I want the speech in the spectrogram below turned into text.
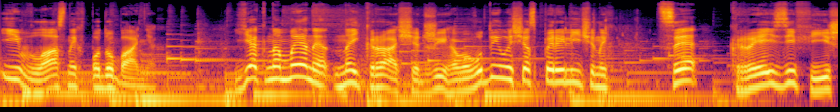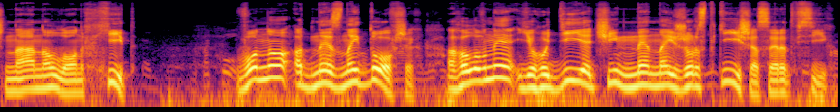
і власних вподобаннях. Як на мене, найкраще джигове вудилище з перелічених це Crazy Fish Nano Long Hit. Воно одне з найдовших, а головне, його дія чи не найжорсткіша серед всіх.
